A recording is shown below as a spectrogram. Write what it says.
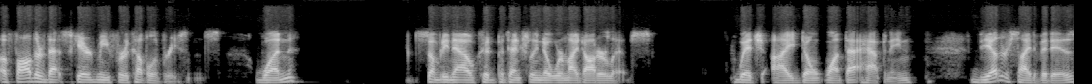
a father, that scared me for a couple of reasons. One, somebody now could potentially know where my daughter lives, which I don't want that happening. The other side of it is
